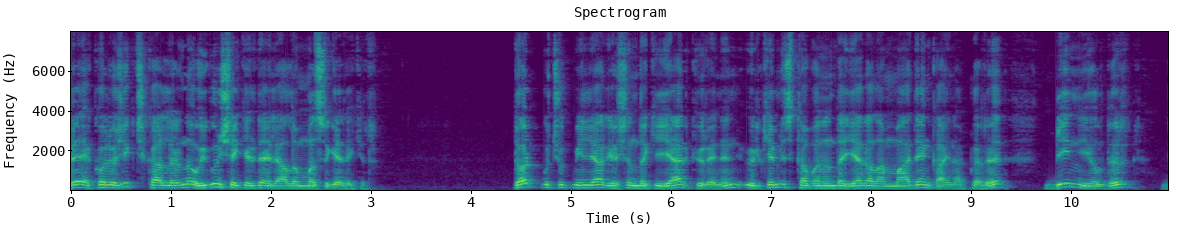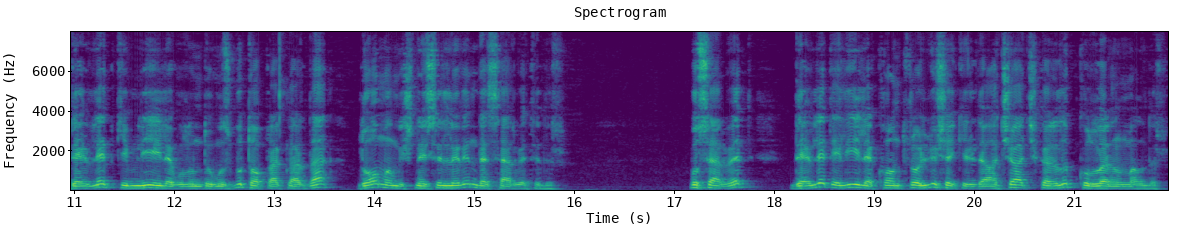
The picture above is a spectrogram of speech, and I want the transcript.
ve ekolojik çıkarlarına uygun şekilde ele alınması gerekir. 4,5 milyar yaşındaki yer kürenin ülkemiz tabanında yer alan maden kaynakları bin yıldır devlet kimliğiyle bulunduğumuz bu topraklarda doğmamış nesillerin de servetidir. Bu servet devlet eliyle kontrollü şekilde açığa çıkarılıp kullanılmalıdır.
